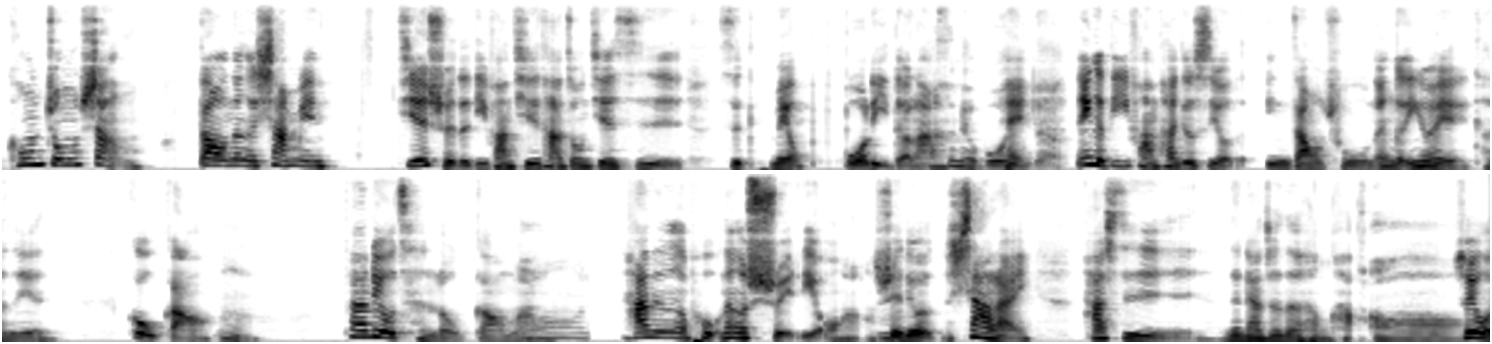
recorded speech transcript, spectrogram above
空中上。到那个下面接水的地方，其实它中间是是没有玻璃的啦，是没有玻璃的。那个地方它就是有营造出那个，因为可能也够高，嗯，它六层楼高嘛，哦、它的那个瀑那个水流啊，水流下来。嗯它是能量真的很好哦，所以我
